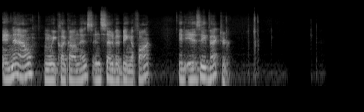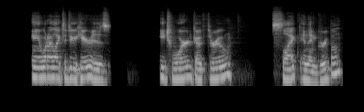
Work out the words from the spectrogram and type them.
And now, when we click on this, instead of it being a font, it is a vector. And what I like to do here is each word go through, select, and then group them.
